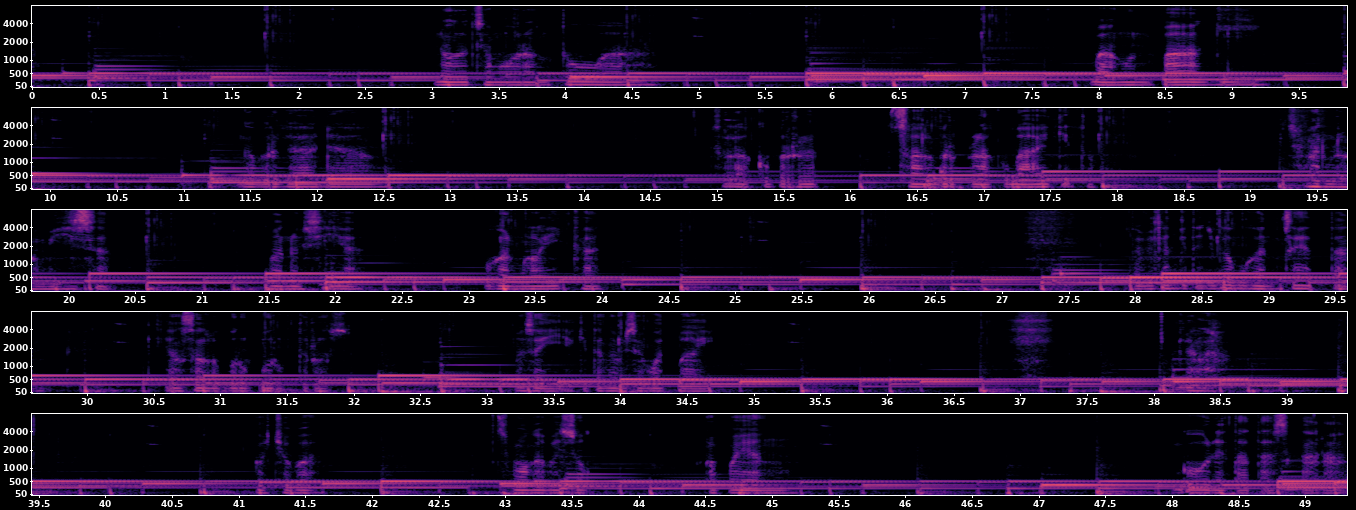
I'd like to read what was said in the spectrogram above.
nurut sama orang tua bangun pagi bergadang. Selalu ber, selalu berperilaku baik gitu. Cuman belum bisa. Manusia bukan malaikat. Tapi kan kita juga bukan setan yang selalu buruk-buruk terus. Masa iya kita nggak bisa buat baik semoga besok apa yang gue udah tata sekarang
